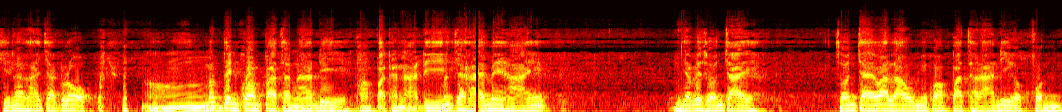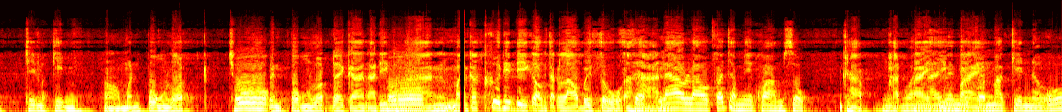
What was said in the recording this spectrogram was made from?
กินแล้วหายจากโรคอ๋อมันเป็นความปรารถนาดี ความปรารถนาดี มันจะหายไม่หาย อย่าไปสนใจ สนใจว่าเรามีความปรารถนาดีกับคนที่มากิน อ๋อเหมันปรุงรสชูกเป็นปรุงรสโดยการอธิษฐาน มันก็ขึ้นที่ดีก็ออกจากเราไปสู่อาเสร็จหาร แล้วเราก็จะมีความสุข ครับ ผัดวัไปไหนยิ้มไม่ไปมีคนมากินนะโอ้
